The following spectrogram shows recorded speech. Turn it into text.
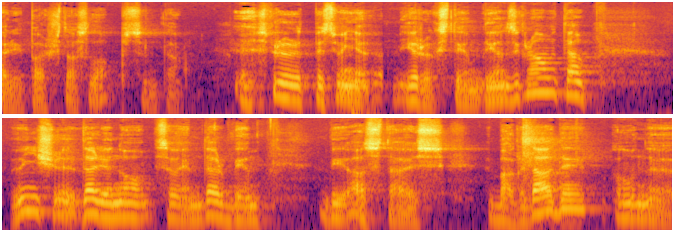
arī pašas tās lapas. Spriežot pēc viņa ierakstiem dienas grāmatā, viņš daļu no saviem darbiem bija atstājis Bagdādē un eh,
